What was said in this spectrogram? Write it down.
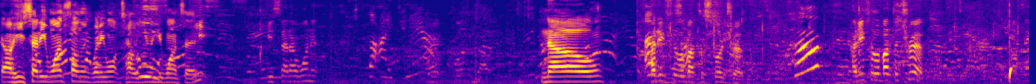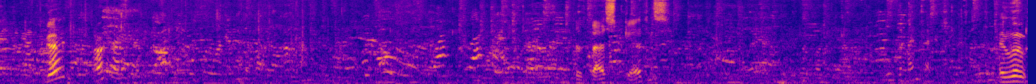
Oh, he said he I wants want something, but but he won't can't. tell you he wants it. He, he said I want it. But I can't. No. How do you feel about the store trip? Huh? How do you feel about the trip? Good. Okay. The best gifts. Hey Luke.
